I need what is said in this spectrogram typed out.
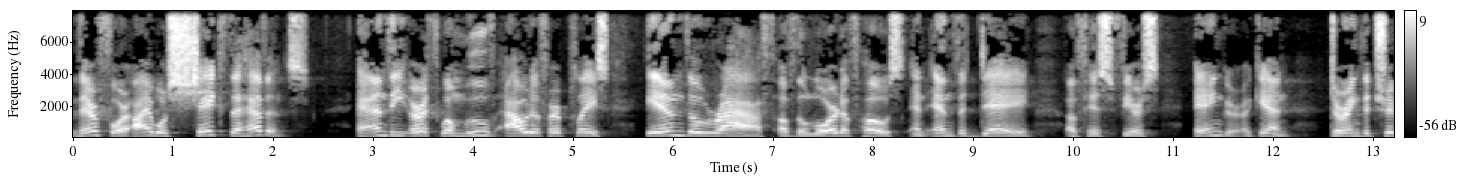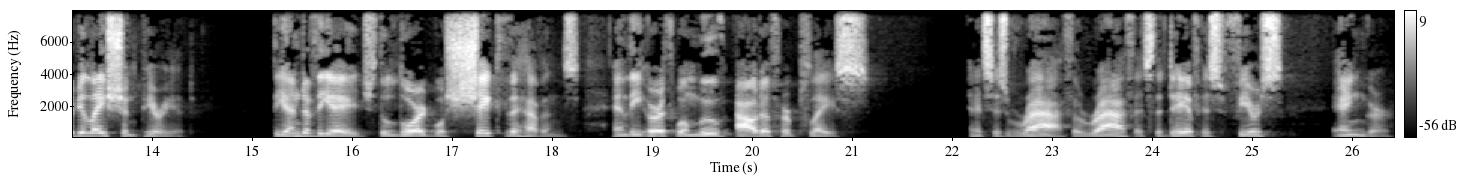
Therefore, I will shake the heavens, and the earth will move out of her place in the wrath of the Lord of hosts and in the day of his fierce anger. Again, during the tribulation period, the end of the age, the Lord will shake the heavens and the earth will move out of her place. And it's his wrath, the wrath, it's the day of his fierce anger.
